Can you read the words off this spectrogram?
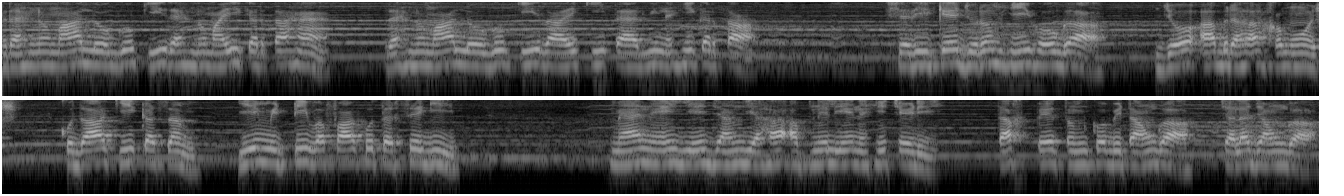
रहनुमा लोगों की रहनुमाई करता है। रहनुमा लोगों की राय की पैरवी नहीं करता। शरीक जुर्म ही होगा, जो अब रहा खामोश। खुदा की कसम, ये मिट्टी वफा को तरसेगी। मैंने ये जंग यहाँ अपने लिए नहीं छेड़ी। तख्त पे तुमको बिठाऊँगा, चला जाऊँगा।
